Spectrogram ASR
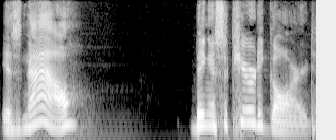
is now being a security guard.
